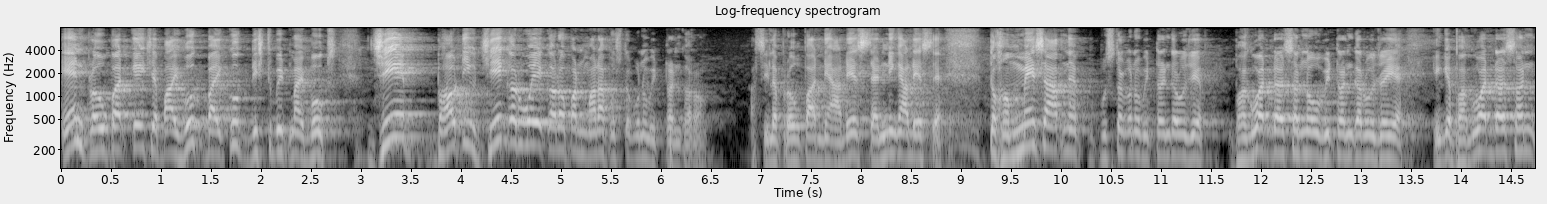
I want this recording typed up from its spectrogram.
એન પ્રભુપાદ કહે છે બાય હુક બાય કુક ડિસ્ટ્રીબ્યુટ માય બુક્સ જે ભાવથી જે કરવું હોય એ કરો, પણ મારા પુસ્તકોનું વિતરણ કરો. શીલ પ્રભુપાદની આદેશ સ્ટેન્ડિંગ આદેશ છે. તો હંમેશા આપણે પુસ્તકોનું વિતરણ કરવું જોઈએ, ભગવત દર્શનનું વિતરણ કરવું જોઈએ. કેમ કે ભગવત દર્શન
